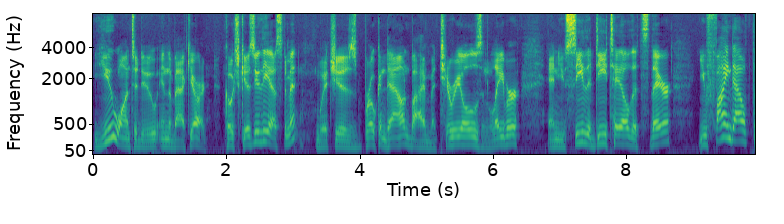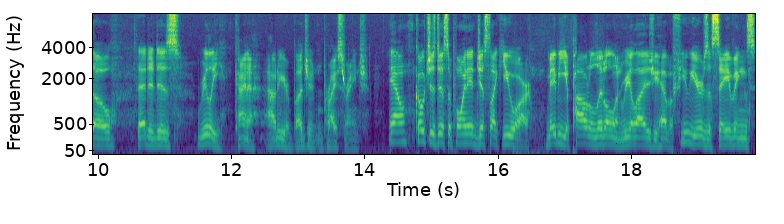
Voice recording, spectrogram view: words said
you want to do in the backyard. Coach gives you the estimate, which is broken down by materials and labor, and you see the detail that's there. You find out, though, that it is really kind of out of your budget and price range. Know, coach is disappointed just like you are. Maybe you pout a little and realize you have a few years of savings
